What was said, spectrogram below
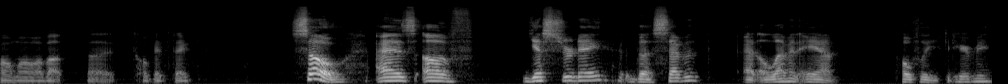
Cuomo about the COVID thing. So, as of yesterday, the seventh at eleven a.m., hopefully you could hear me.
